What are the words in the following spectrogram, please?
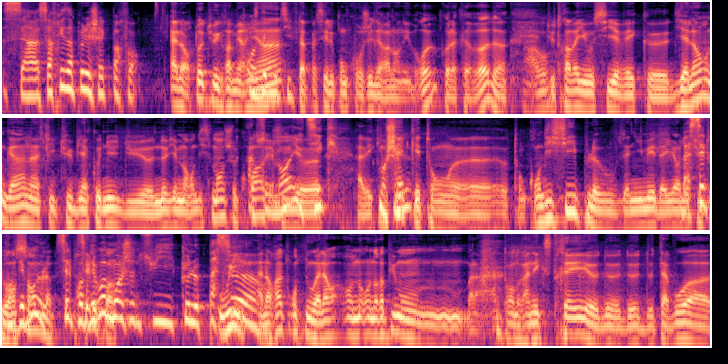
ça, ça frise un peu l'échec parfois. Alors, toi, tu es grammairien, tu as passé le concours général en hébreu, Kolakavod. Tu travailles aussi avec euh, Dialang, hein, l'institut bien connu du 9e euh, arrondissement, je crois. Absolument, qui, euh, Avec Itzik, qui est ton, euh, ton condisciple. Vous animez d'ailleurs bah, l'institut ensemble. C'est le prof d'hébreu, moi je ne suis que le passeur. Oui, alors raconte-nous. Alors, on, aurait pu voilà, entendre un extrait de, de, ta voix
